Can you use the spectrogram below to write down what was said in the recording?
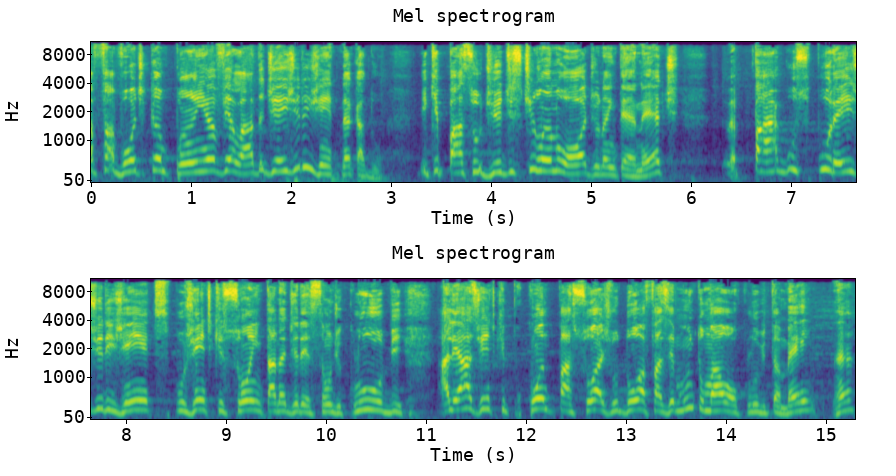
a favor de campanha velada de ex-dirigente, né, Cadu? E que passa o dia destilando ódio na internet, eh, pagos por ex-dirigentes, por gente que sonha em estar na direção de clube. Aliás, gente que quando passou ajudou a fazer muito mal ao clube também, né?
